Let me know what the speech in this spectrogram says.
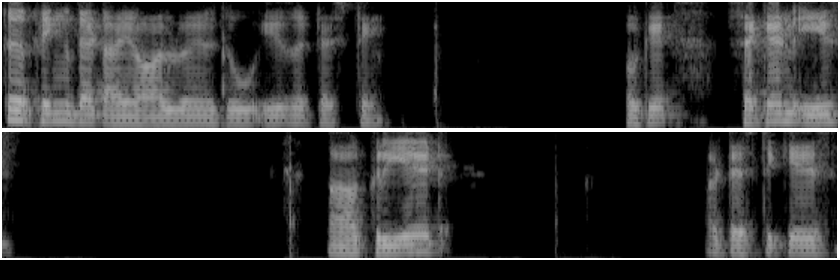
thing that I always do is a testing. Okay. Second is uh, create a test case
